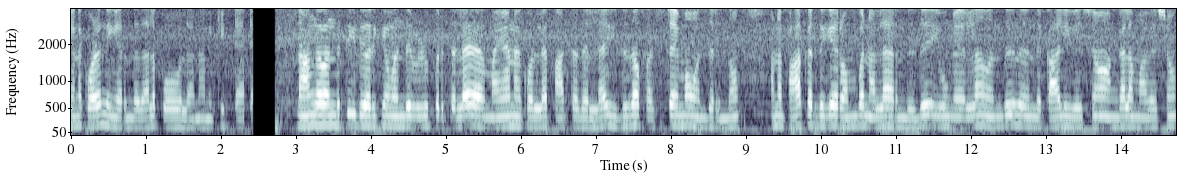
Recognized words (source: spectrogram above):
ஏன்னா குழந்தைங்க இருந்ததால் போகலை. நான் கிட்ட நாங்கள் வந்துட்டு இது வரைக்கும் வந்து விழுப்புரத்தில் மயான கொல்லை பார்த்ததில்ல. இதுதான் ஃபஸ்ட் டைமாக வந்திருந்தோம். ஆனால் பார்க்குறதுக்கே ரொம்ப நல்லா இருந்தது. இவங்க எல்லாம் வந்து இந்த காளி வேஷம் அங்காளம்மா வேஷம்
